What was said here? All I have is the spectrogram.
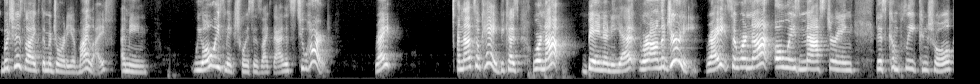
which is like the majority of my life. I mean, we always make choices like that. It's too hard, right? And that's okay because we're not Beinoni yet. We're on the journey, right? So we're not always mastering this complete control.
